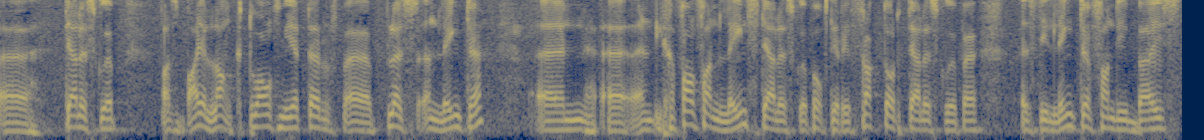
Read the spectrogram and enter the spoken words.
uh teleskoop was baie lank, 12 meter uh, plus in lengte in uh, in die geval van lensteleskope of die refraktor teleskope is die lengte van die buis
